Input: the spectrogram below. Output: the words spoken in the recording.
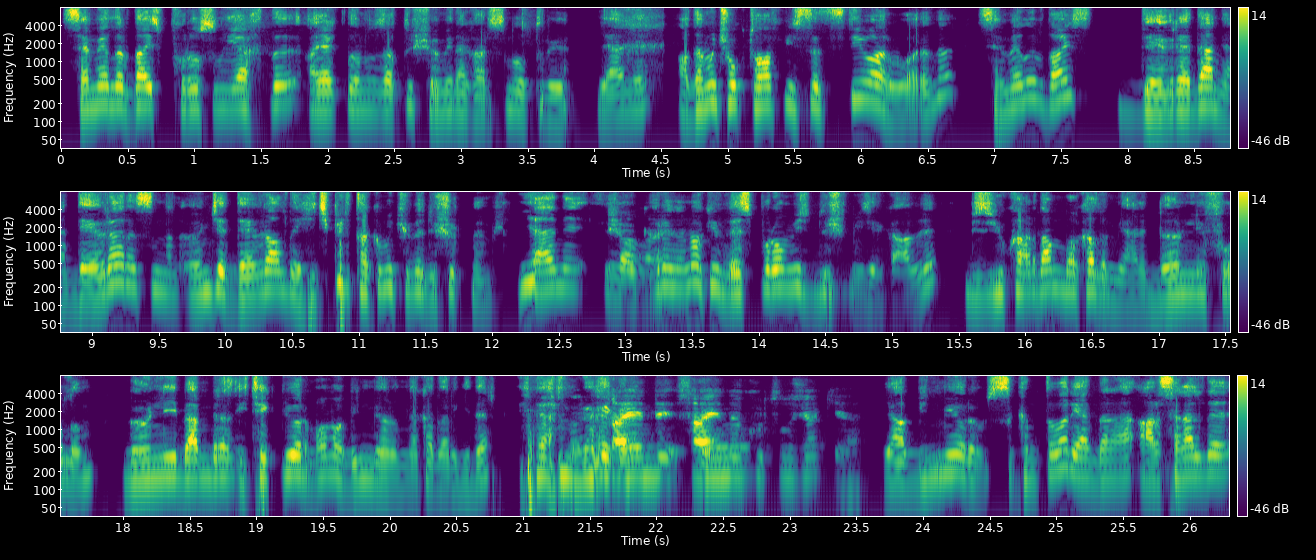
Sam Allardyce prosunu yaktı. Ayaklarını uzattı. Şömine karşısında oturuyor. Yani adamın çok tuhaf bir istatistiği var bu arada. Sam Allardyce devreden yani devre arasından önce devraldığı hiçbir takımı küme düşürtmemiş. Yani e, görünen o ki West Bromwich düşmeyecek abi. Biz yukarıdan bakalım yani. Burnley, Fulham. Burnley'i ben biraz itekliyorum ama bilmiyorum ne kadar gider. Yani nereye kadar- sayende, sayende kurtulacak ya. ya bilmiyorum sıkıntı var yani ben Arsenal'de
